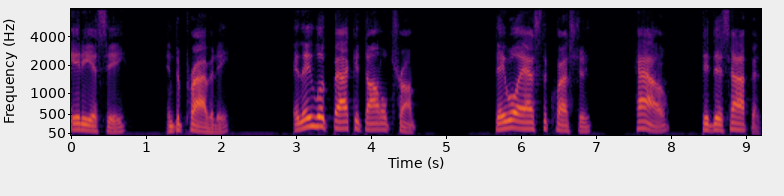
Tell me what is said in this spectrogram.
idiocy, and depravity, and they look back at Donald Trump, they will ask the question how did this happen?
